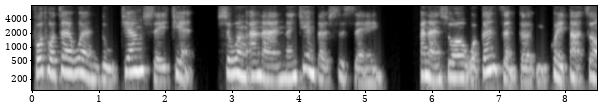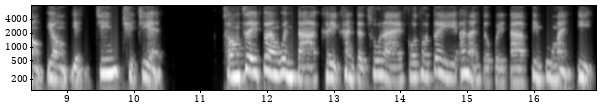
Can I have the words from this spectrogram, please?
佛陀再问：汝将谁见？是问阿难能见的是谁？阿难说：“我跟整个与会大众用眼睛去见。”从这一段问答可以看得出来，佛陀对于阿难的回答并不满意。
